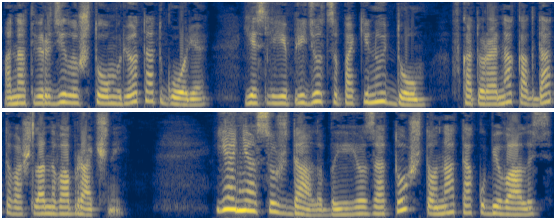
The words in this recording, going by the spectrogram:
Она твердила, что умрет от горя, если ей придется покинуть дом, в который она когда-то вошла новобрачной. Я не осуждала бы ее за то, что она так убивалась.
